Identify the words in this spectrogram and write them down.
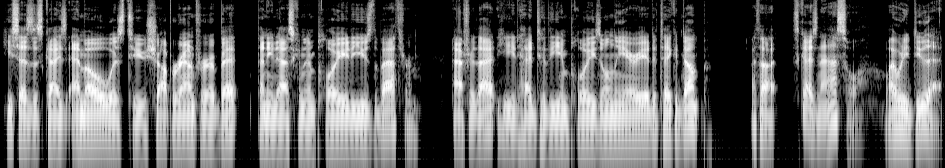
he says this guy's MO was to shop around for a bit, then he'd ask an employee to use the bathroom. After that, he'd head to the employees only area to take a dump. I thought, this guy's an asshole. Why would he do that?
